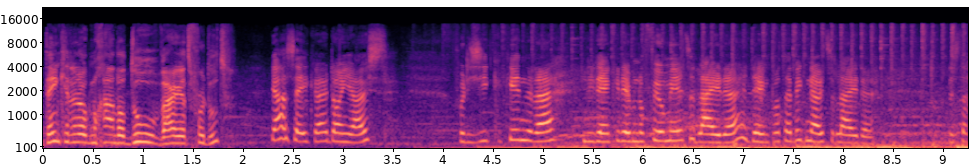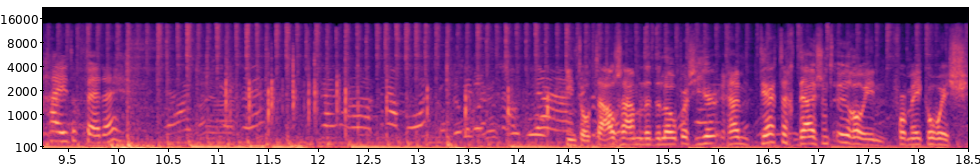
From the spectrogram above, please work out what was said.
denk je dan ook nog aan dat doel waar je het voor doet? Ja, zeker. Dan juist. Voor die zieke kinderen, die denken die hebben nog veel meer te lijden. Ik denk, wat heb ik nou te lijden? Dus dan ga je toch verder. In totaal zamelen de lopers hier ruim 30.000 euro in voor Make-A-Wish.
